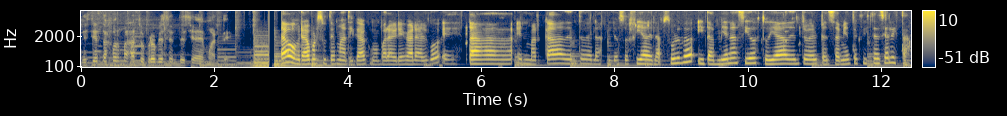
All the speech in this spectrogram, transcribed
de cierta forma a su propia sentencia de muerte. La obra, por su temática, como para agregar algo, está enmarcada dentro de la filosofía del absurdo y también ha sido estudiada dentro del pensamiento existencialista,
